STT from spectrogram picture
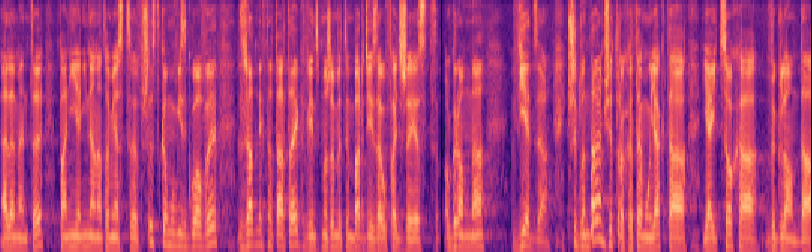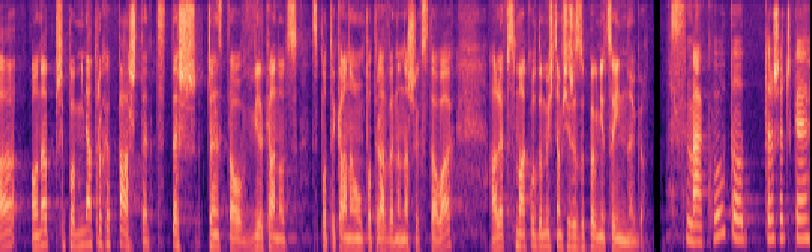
elementy. Pani Janina natomiast wszystko mówi z głowy, z żadnych notatek, więc możemy tym bardziej zaufać, że jest ogromna wiedza. Przyglądałem się trochę temu, jak ta jajcocha wygląda. Ona przypomina trochę pasztet, też często w Wielkanoc spotykaną potrawę na naszych stołach, ale w smaku domyślam się, że zupełnie co innego. Smaku to troszeczkę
